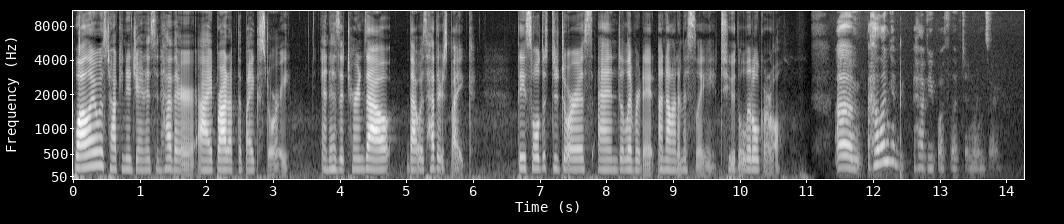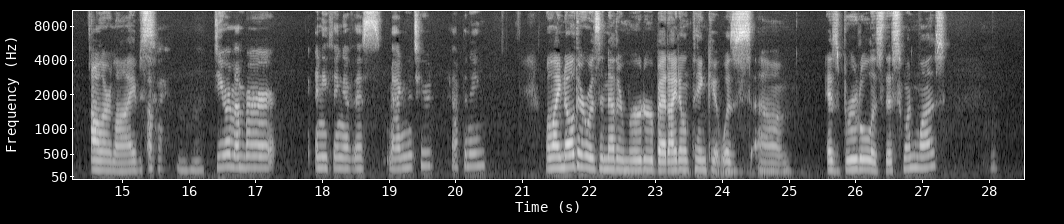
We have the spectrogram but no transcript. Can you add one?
While I was talking to Janice and Heather, I brought up the bike story. And as it turns out, that was Heather's bike. They sold it to Doris and delivered it anonymously to the little girl. Um, how long have, have you both lived in Windsor? All our lives. Okay. Mm-hmm. Do you remember anything of this magnitude happening? Well, I know there was another murder, but I don't think it was um, as brutal as this one was.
